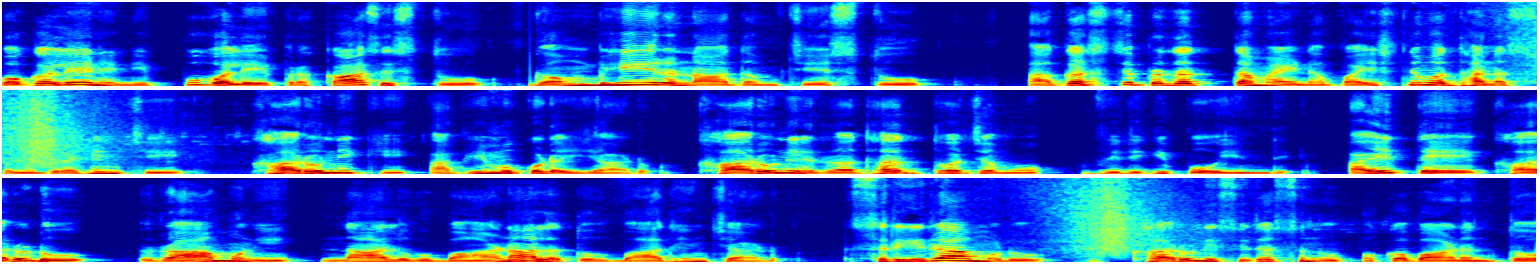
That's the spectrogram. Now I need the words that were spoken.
పొగలేని నిప్పువలే ప్రకాశిస్తూ గంభీరనాదం చేస్తూ అగస్త్య ప్రదత్తమైన వైష్ణవ ధనస్సును గ్రహించి ఖరునికి అభిముఖుడయ్యాడు. ఖరుని రథధ్వజము విరిగిపోయింది. అయితే ఖరుడు రాముని నాలుగు బాణాలతో బాధించాడు. శ్రీరాముడు ఖరుని శిరస్సును ఒక బాణంతో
